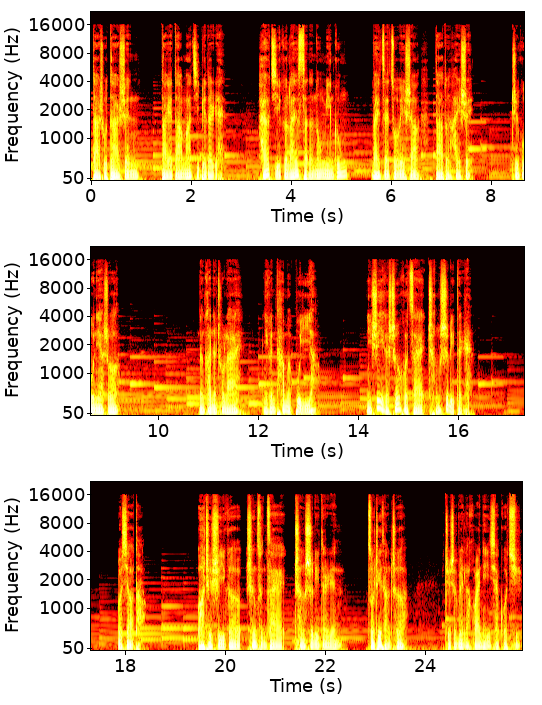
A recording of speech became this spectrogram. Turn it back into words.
大叔大婶、大爷大妈级别的人，还有几个懒散的农民工，歪在座位上打盹酣睡。纸姑娘说：“能看得出来，你跟他们不一样。你是一个生活在城市里的人。”我笑道：“我只是一个生存在城市里的人，坐这趟车，只是为了怀念一下过去。”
